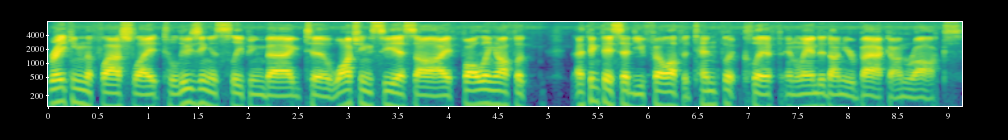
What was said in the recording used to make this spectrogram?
breaking the flashlight to losing his sleeping bag to watching CSI, falling off a, I think they said you fell off a 10 foot cliff and landed on your back on rocks.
